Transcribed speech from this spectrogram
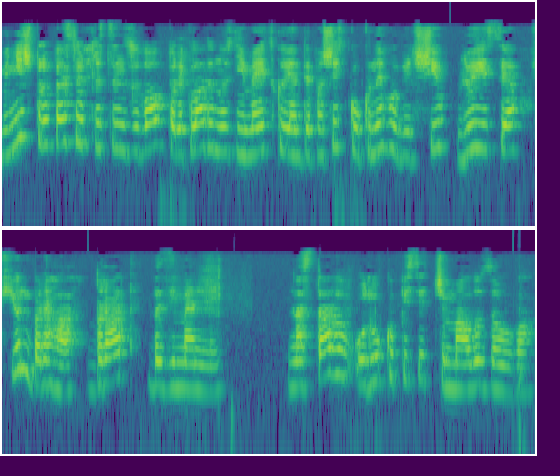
Мені ж професор рецензував перекладену з німецької антифашистську книгу віршів Люїса Фюнберга Брат безіменний. Наставив у рукописі чимало зауваг.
